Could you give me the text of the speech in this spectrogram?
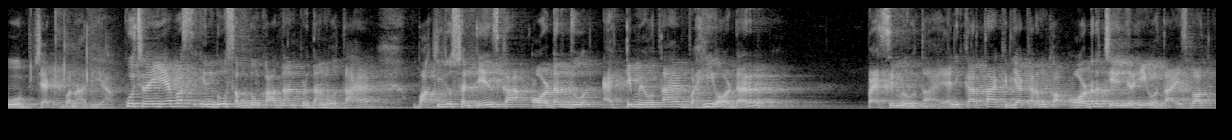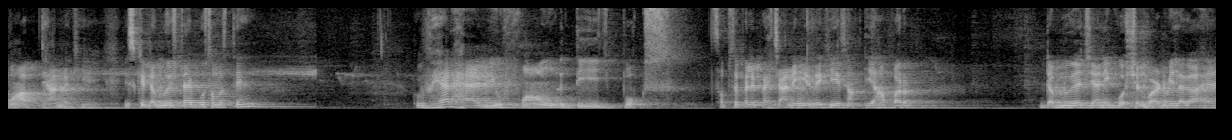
ऑब्जेक्ट बना दिया। कुछ नहीं है, बस इन दो शब्दों का आदान प्रदान होता है। बाकी जो सेंटेंस का ऑर्डर जो एक्टिव में होता है, वही ऑर्डर पैसे में होता है। यानी कर्ता क्रियाक्रम का ऑर्डर चेंज नहीं होता है। इस बात को आप ध्यान रखिए। इसके डब्ल्यू एच टाइप को समझते हैं। Where have you found these books सबसे पहले पहचानेंगे। देखिए यहाँ पर डब्ल्यू एच यानी क्वेश्चन वर्ड भी लगा है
